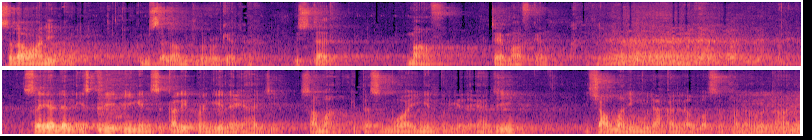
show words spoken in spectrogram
Assalamualaikum. Waalaikumsalam warahmatullahi. Ustaz, maaf, saya maafkan. Saya dan istri ingin sekali pergi naik haji. Sama, kita semua ingin pergi naik haji. Insya Allah dimudahkan oleh Allah Subhanahu Wa Taala.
